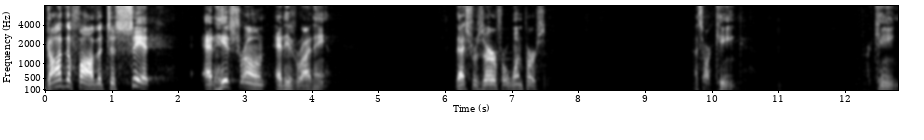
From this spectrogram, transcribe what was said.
God the Father to sit at his throne at his right hand. That's reserved for one person. That's our King. Our King.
